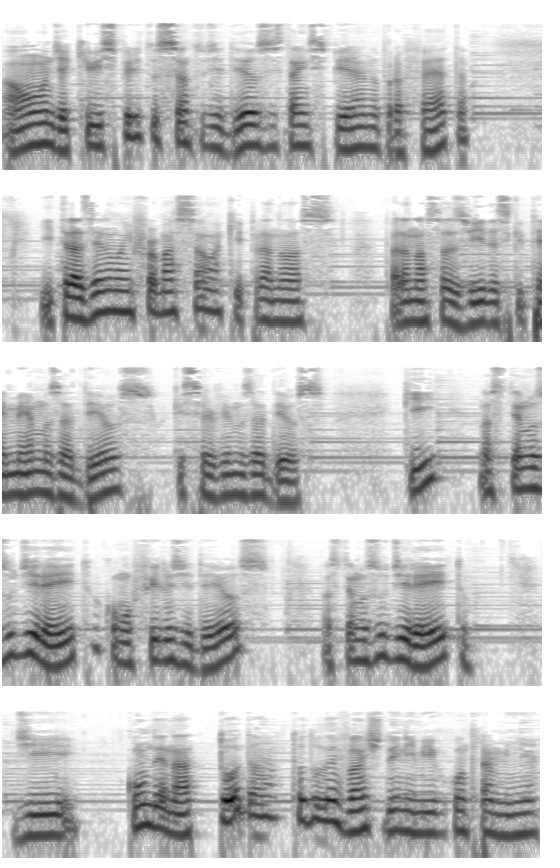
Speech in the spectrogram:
onde aqui o Espírito Santo de Deus está inspirando o profeta e trazendo uma informação aqui para nós, para nossas vidas que tememos a Deus, que servimos a Deus, que nós temos o direito, como filhos de Deus, nós temos o direito de condenar toda, todo o levante do inimigo contra a minha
